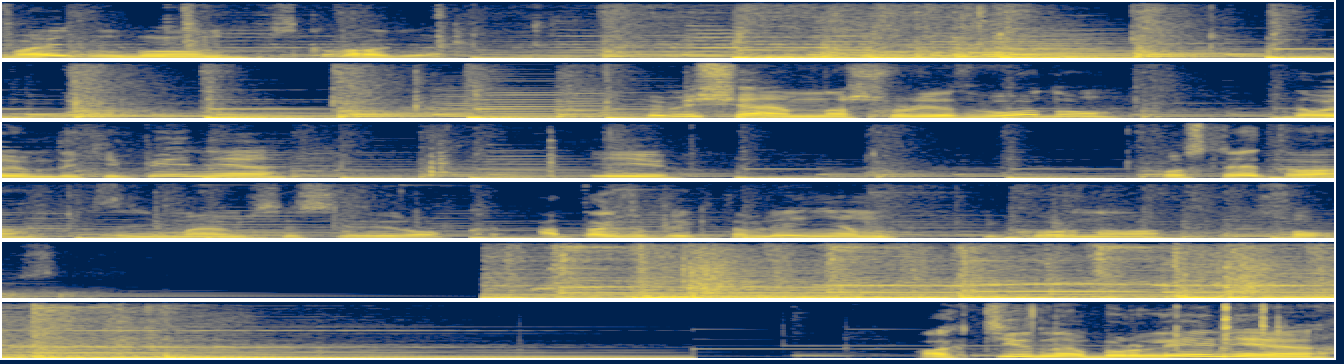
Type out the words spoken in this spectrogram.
Варить мы будем в сковороде. Помещаем наш рулет в воду, доводим до кипения и после этого занимаемся сервировкой, а также приготовлением икорного соуса. Активное бурление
